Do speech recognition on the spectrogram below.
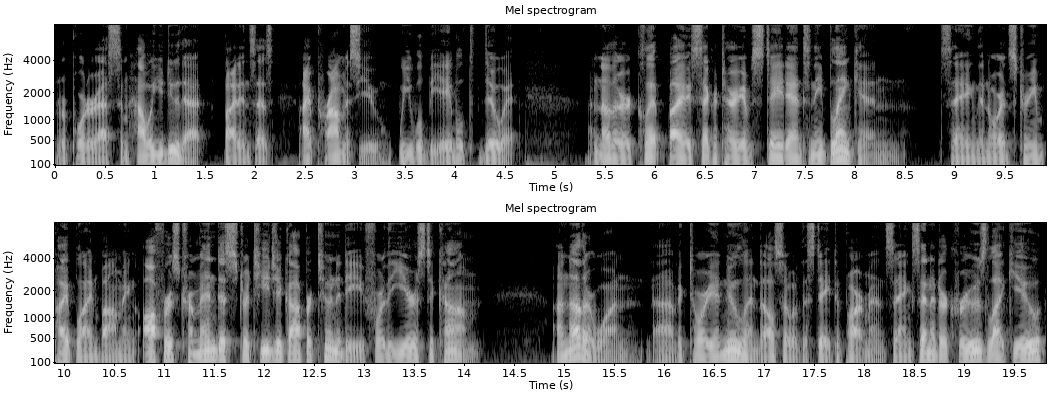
The reporter asks him, How will you do that? Biden says, I promise you, we will be able to do it. Another clip by Secretary of State Antony Blinken saying the Nord Stream pipeline bombing offers tremendous strategic opportunity for the years to come. Another one, uh, Victoria Nuland, also of the State Department, saying, Senator Cruz, like you,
